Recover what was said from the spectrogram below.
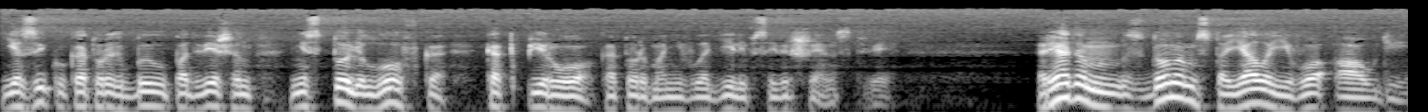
язык у которых был подвешен не столь ловко, как перо, которым они владели в совершенстве. Рядом с домом стояла его Ауди.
